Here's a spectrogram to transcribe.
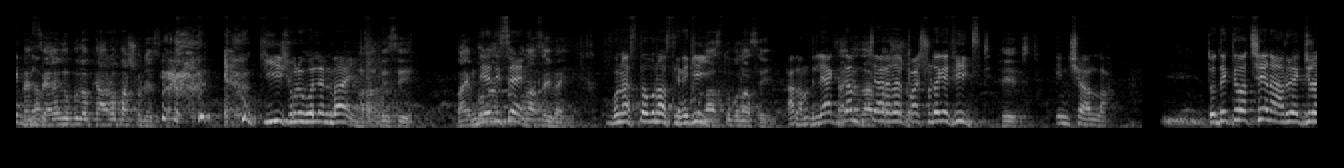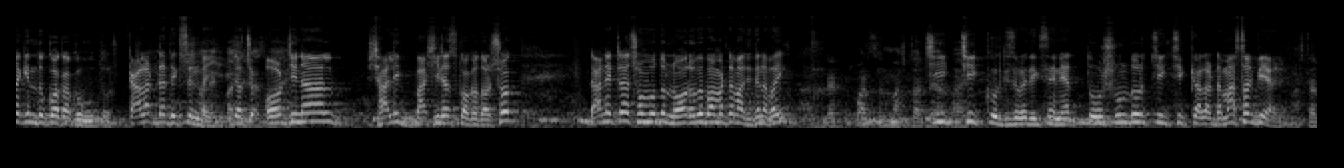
একদম। চ্যানেল উপলক্ষে আরও পাঁচশো কি শুরু করলেন ভাই? হ্যাঁ ভাই দিয়ে ভাই। বোনাস তো বোনাস নাকি? বোনাস তো বোনাসেই। আলহামদুলিল্লাহ একদম চার হাজার পাঁচশো। টাকা ফিক্সড ফিক্সড ইনশাআল্লাহ। তো দেখতে পাচ্ছেন আরও এক জোড়া কিন্তু ককা কবুতর। কালারটা দেখছেন ভাই এটা হচ্ছে অরিজিনাল শালিক বাসিরাজ ককা দর্শক। ডানেরটা সম্ভবত নর হবে বামারটা মাটিতে না ভাই? চিক চিক করে দিচ্ছে ভাই দেখছেন। এত সুন্দর চিক চিক কালারটা। মাস্টার বিয়ার মাস্টার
